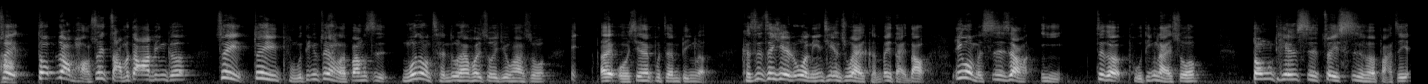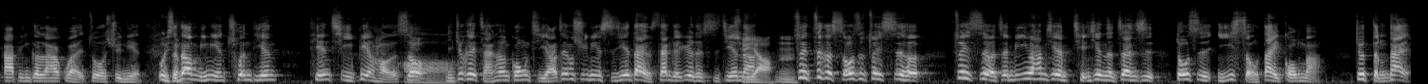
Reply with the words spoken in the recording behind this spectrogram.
所以都绕跑，所以找不到阿兵哥。所以对于普丁最好的方式，某种程度他会说一句话说：“哎、哎我现在不征兵了。”可是这些如果年轻人出来，可能被逮到，因为我们事实上以这个普丁来说，冬天是最适合把这些阿兵哥拉过来做训练。为什么等到明年春天天气变好的时候，哦你就可以展开攻击啊！这样训练时间大概有三个月的时间呢、所以这个时候是最适合最适合征兵，因为他们现在前线的战士都是以守代攻嘛，就等待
